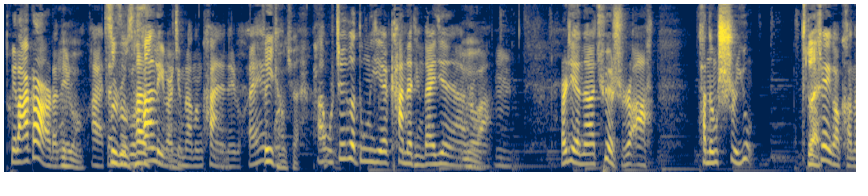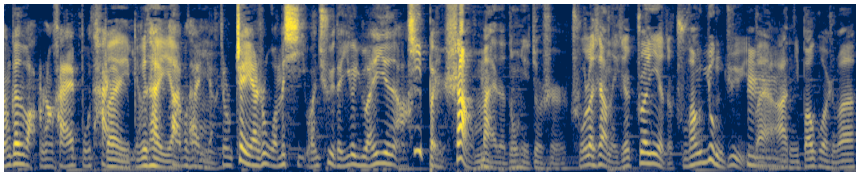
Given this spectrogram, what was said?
推拉盖的那种，哎，自助餐里边经常能看见那种，哎，非常全啊，我这个东西看着挺带劲啊，是吧？嗯，而且呢，确实啊，它能试用。对，这个可能跟网上还不太一样，不太一样，还不太一样。就是这也是我们喜欢去的一个原因啊。基本上卖的东西就是除了像那些专业的厨房用具以外啊，你包括什么，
